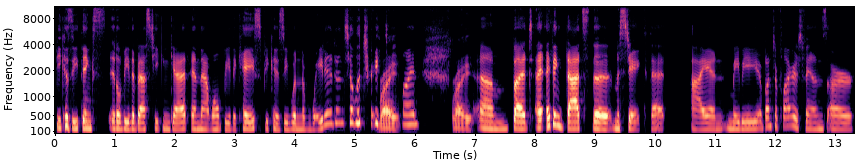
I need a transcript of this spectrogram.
because he thinks it'll be the best he can get, and that won't be the case because he wouldn't have waited until the trade Right. deadline. Right. Um, but I, I think that's the mistake that I and maybe a bunch of Flyers fans are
